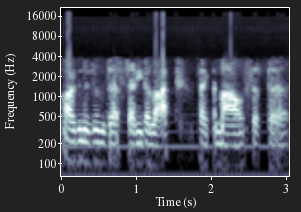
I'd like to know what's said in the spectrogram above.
organisms are studied a lot, like the mouse or the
